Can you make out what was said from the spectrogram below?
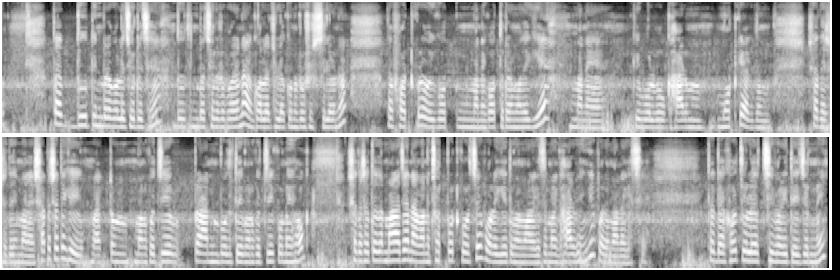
তা দু তিনবার বলে ছুটেছে, দু তিনবার ছোটার পরে না গলা ঠেলা কোনো রসুস ছিল না। তা ফট করে ওই মানে গর্তটার মধ্যে গিয়ে মানে কী বলব, ঘাড় মোটকে একদম সাথে সাথেই মানে সাথে সাথে কি একটা মনে কর যে প্রাণ বলতে মনে কর যে কোনোই হোক, সাথে সাথে তার মারা যায় না মানে ছটপট করছে, পরে গিয়ে তোমার মারা গেছে মানে ঘাড় ভেঙে পরে মারা গেছে। তো দেখো, চলে যাচ্ছি বাড়িতে এই জন্যই।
